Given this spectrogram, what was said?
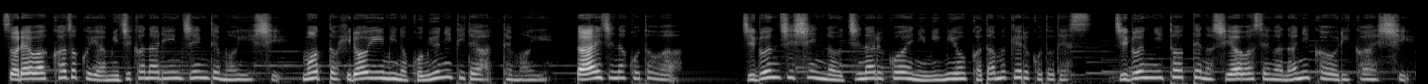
それは家族や身近な隣人でもいいし、もっと広い意味のコミュニティであってもいい。大事なことは、自分自身の内なる声に耳を傾けることです。自分にとっての幸せが何かを理解し、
